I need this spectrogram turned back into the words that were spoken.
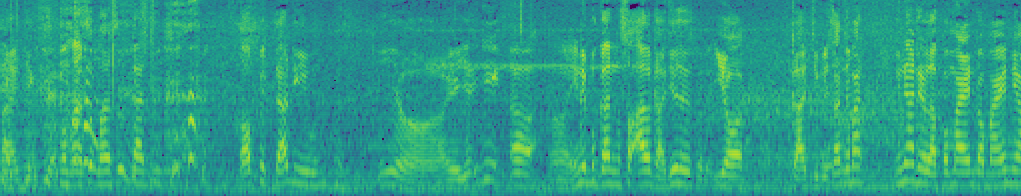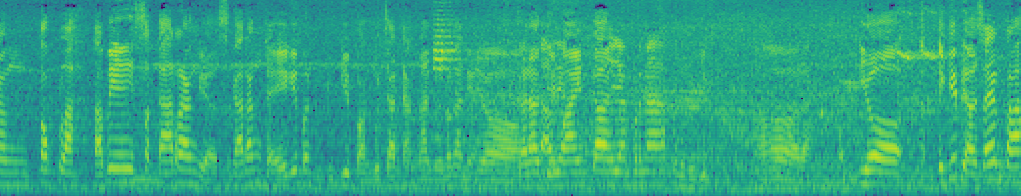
Anjing, memasuk-masukkan topik tadi. Iya iya ini eh, Oh, ini bukan soal gaji sih sebenarnya. Iya, bergaji pisan cuman ini adalah pemain-pemain yang top lah tapi Hmm. sekarang ya sekarang dia ini menduduki bangku cadangan gitu kan ya Yo. karena Tahu yang- dimainkan yang pernah menduduki oh, lah yo ini biasa entah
